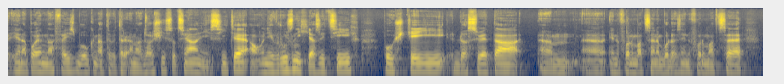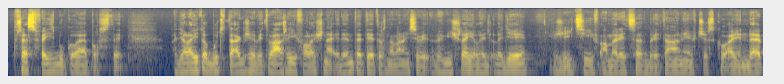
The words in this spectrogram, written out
je napojen na Facebook, na Twitter a na další sociální sítě a oni v různých jazycích pouštějí do světa informace nebo dezinformace přes facebookové posty. A dělají to buď tak, že vytvářejí falešné identity, to znamená, že si vymýšlejí lidi, žijící v Americe, v Británii, v Česku a jinde.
